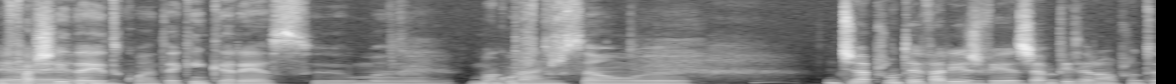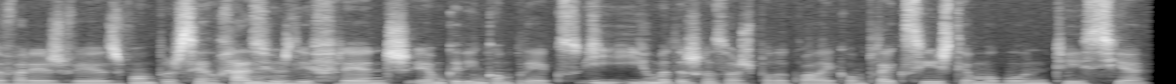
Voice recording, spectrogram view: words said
E faz uh, ideia de quanto é que encarece uma, uma construção? Já perguntei várias vezes, já me fizeram a pergunta várias vezes, vão parecendo rácios uhum. diferentes, é um bocadinho complexo. E, e, uma das razões pela qual é complexo, e isto é uma boa notícia,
